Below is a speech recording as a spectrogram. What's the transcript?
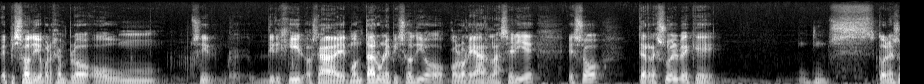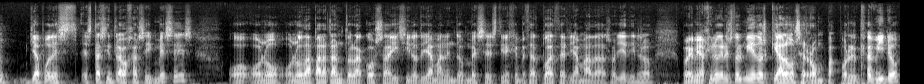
episodio, por ejemplo, o un... Sí, dirigir, o sea, eh, montar un episodio o colorear la serie, eso te resuelve que mm, con eso ya puedes estar sin trabajar seis meses o, no, o no da para tanto la cosa y si no te llaman en dos meses tienes que empezar tú a hacer llamadas. Oye, tienes... Porque me imagino que en esto el miedo es que algo se rompa por el camino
